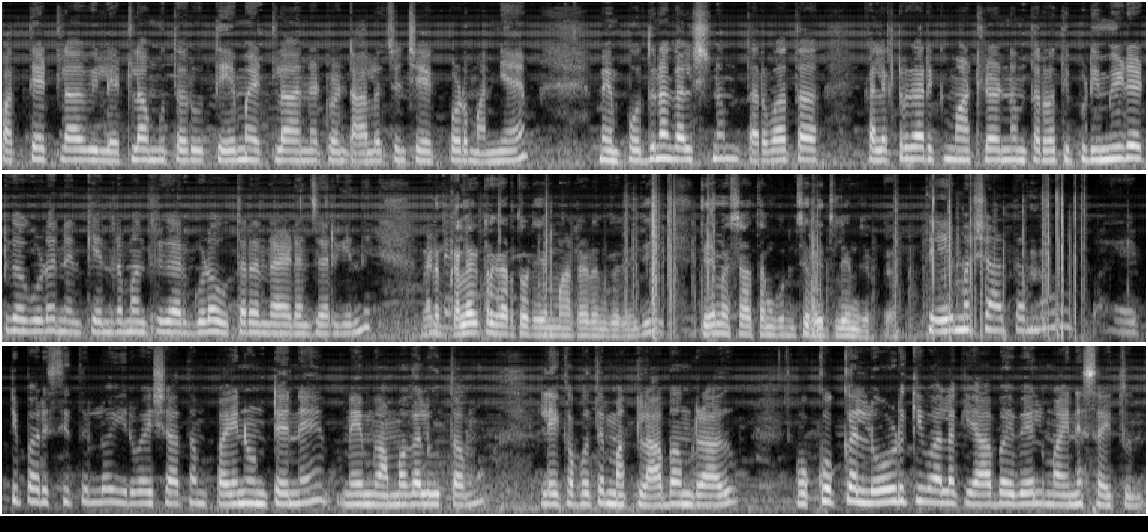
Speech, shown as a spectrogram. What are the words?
పత్తి ఎట్లా వీళ్ళు ఎట్లా అమ్ముతారు తేమ ఎట్లా అన్నటువంటి ఆలోచన చేయకపోవడం అన్యాయం. మేము పొద్దున కలిసినాం తర్వాత కలెక్టర్ గారికి మాట్లాడినాం తర్వాత ఇప్పుడు ఇమీడియట్గా కూడా నేను కేంద్ర మంత్రి గారికి కూడా ఉత్తరం రాయడం జరిగింది. మేడం కలెక్టర్ గారితో ఏం మాట్లాడడం జరిగింది? తేమ శాతం గురించి రైతులు ఏం చెప్పారు? తేమ శాతము ఎట్టి పరిస్థితుల్లో ఇరవై శాతం పైన ఉంటేనే మేము అమ్మగలుగుతాము. లేకపోతే మాకు లాభం రాదు. ఒక్కొక్క లోడ్కి వాళ్ళకి యాభై వేలు మైనస్ అవుతుంది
